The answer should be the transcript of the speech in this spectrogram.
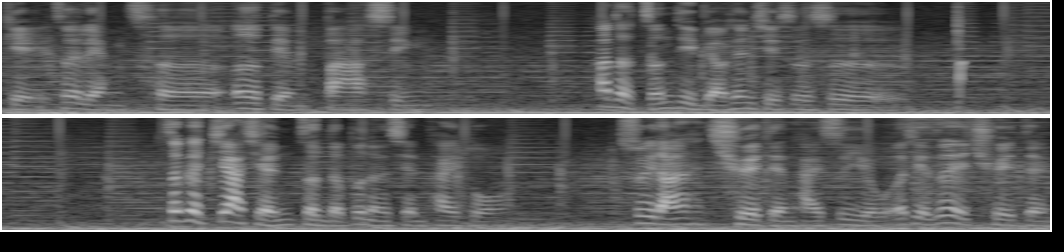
给这辆车二点八星。它的整体表现其实是，这个价钱真的不能嫌太多。虽然缺点还是有，而且这些缺点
